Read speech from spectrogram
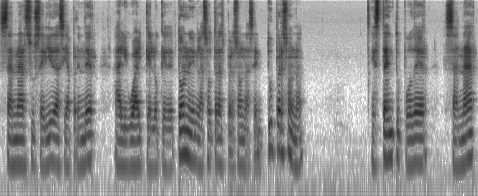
sanar sus heridas y aprender al igual que lo que detonen las otras personas en tu persona, está en tu poder sanar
